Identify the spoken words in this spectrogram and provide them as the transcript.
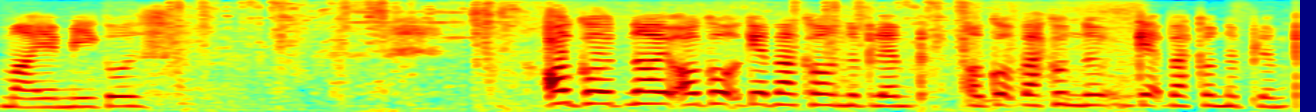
my amigos. Oh god, no! I got to get back on the blimp. I got back on the get back on the blimp.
